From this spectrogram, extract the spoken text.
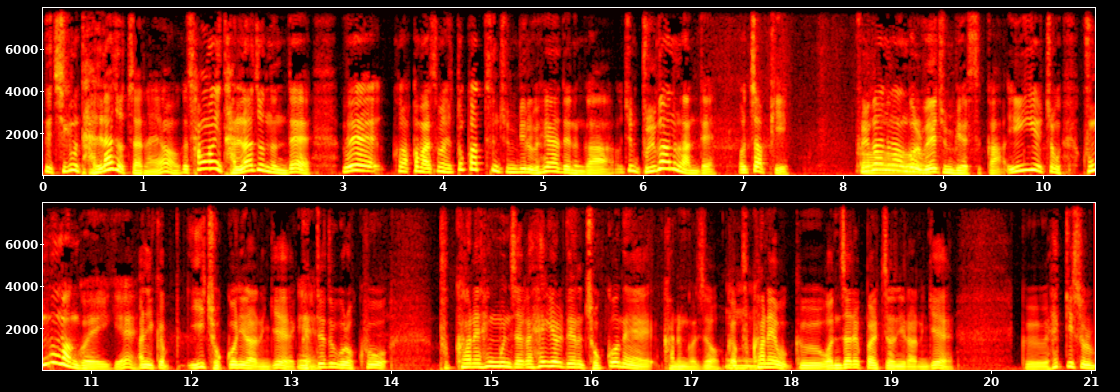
근데 지금은 달라졌잖아요. 그 상황이 달라졌는데 왜그 아까 말씀하신 똑같은 준비를 해야 되는가? 지금 불가능한데 어차피 불가능한 어. 걸왜 준비했을까? 이게 좀 궁금한 거예요, 이게. 아니 그러니까 이 조건이라는 게 예. 그때도 그렇고 북한의 핵 문제가 해결되는 조건에 가는 거죠. 그러니까 음. 북한의 그 원자력 발전이라는 게 그 핵 기술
